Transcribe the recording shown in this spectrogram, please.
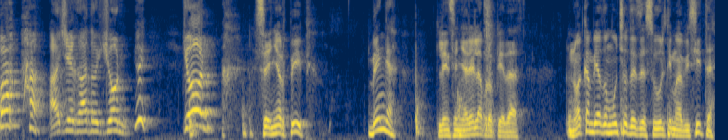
Ah, ha llegado John. Eh, ¡John! Señor Pip, venga, le enseñaré la propiedad. No ha cambiado mucho desde su última visita,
